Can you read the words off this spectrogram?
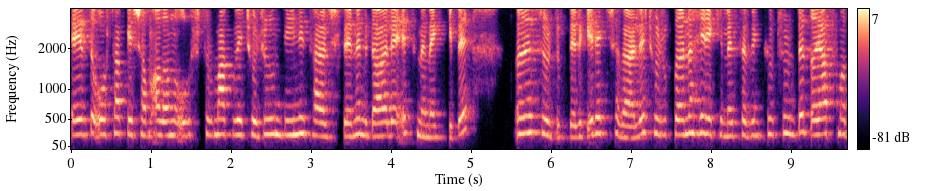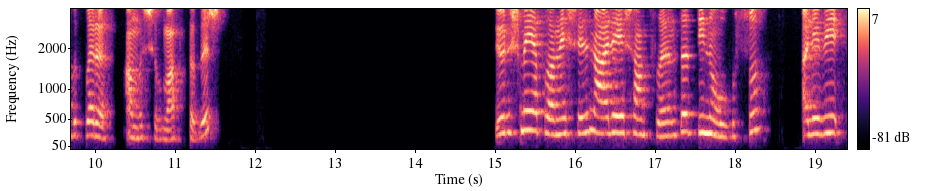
evde ortak yaşam alanı oluşturmak ve çocuğun dini tercihlerine müdahale etmemek gibi öne sürdükleri gerekçelerle çocuklarına her iki mezhebin kültürünü de dayatmadıkları anlaşılmaktadır. Görüşme yapılan eşlerin aile yaşantılarında din olgusu Alevi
